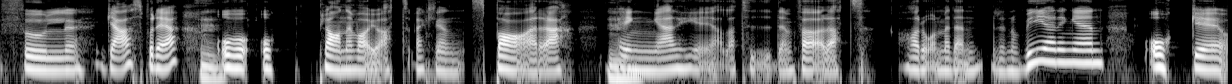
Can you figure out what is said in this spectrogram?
full gas på det. Mm. Och, och planen var ju att verkligen spara Mm. pengar hela tiden för att ha råd med den renoveringen. Och, eh,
